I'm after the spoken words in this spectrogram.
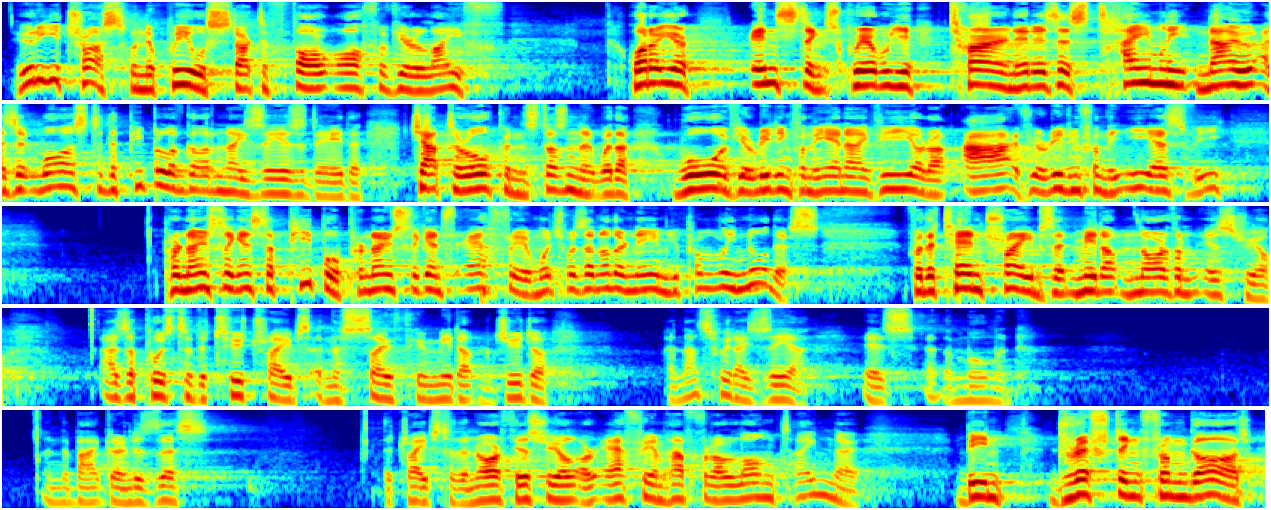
Who do you trust when the wheels start to fall off of your life? What are your instincts? Where will you turn? It is as timely now as it was to the people of God in Isaiah's day. The chapter opens, doesn't it, with a woe if you're reading from the NIV or a ah if you're reading from the ESV. Pronounced against a people, pronounced against Ephraim, which was another name. You probably know this. For the ten tribes that made up northern Israel, as opposed to the two tribes in the south who made up Judah. And that's where Isaiah is at the moment. And the background is this the tribes to the north, Israel or Ephraim, have for a long time now been drifting from God,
